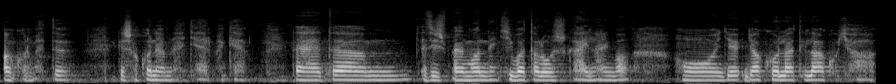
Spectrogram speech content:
akkor mető, és akkor nem lehet gyermeke. Tehát um, ez is benne van egy hivatalos guideline hogy gyakorlatilag, hogyha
